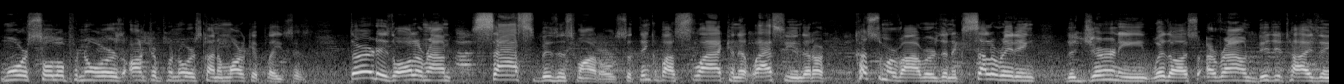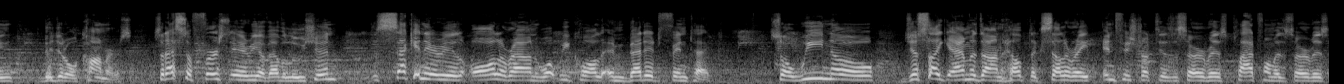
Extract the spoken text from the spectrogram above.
more solopreneurs, entrepreneurs kind of marketplaces. Third is all around SaaS business models. So think about Slack and Atlassian that are customer of ours and accelerating the journey with us around digitizing digital commerce. So that's the first area of evolution. The second area is all around what we call embedded fintech. So we know, just like Amazon helped accelerate infrastructure as a service, platform as a service,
